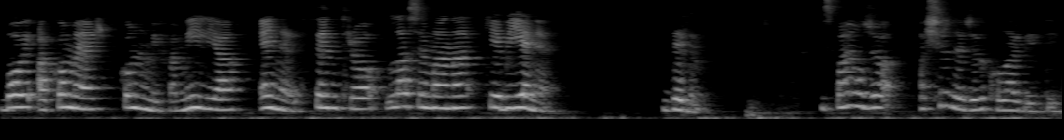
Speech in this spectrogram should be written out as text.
Voy a comer con mi familia en el centro la semana que viene dedim. İspanyolca aşırı derecede kolay bir dil.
